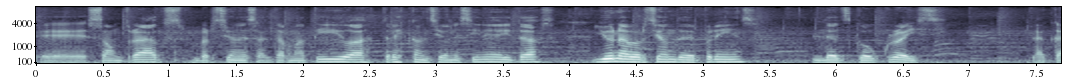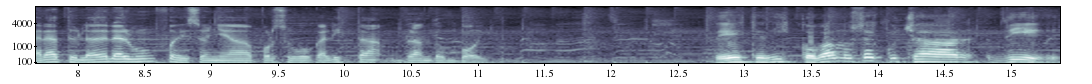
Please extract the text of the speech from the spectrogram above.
eh, soundtracks, versiones alternativas, tres canciones inéditas y una versión de The Prince, Let's Go Crazy. La carátula del álbum fue diseñada por su vocalista Brandon Boyd de este disco vamos a escuchar Dig.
